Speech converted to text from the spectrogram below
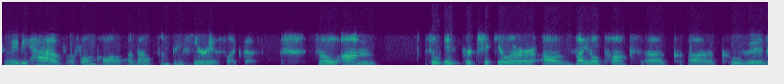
to maybe have a phone call about something serious like this. So, um, so in particular, uh, VitalTalk's uh, uh, COVID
